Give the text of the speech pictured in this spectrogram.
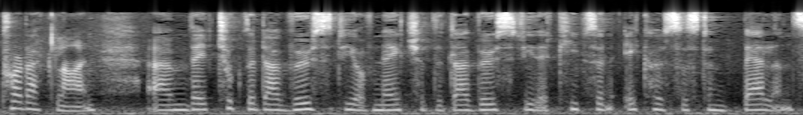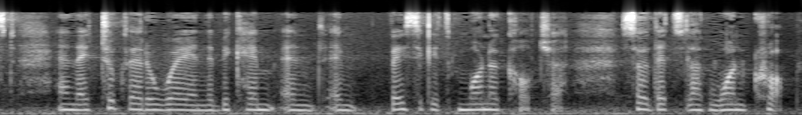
product line, um, they took the diversity of nature, the diversity that keeps an ecosystem balanced, and they took that away, and they became and, and basically it's monoculture. So that's like one crop.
